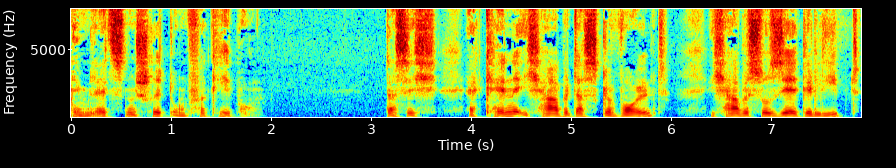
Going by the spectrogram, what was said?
im letzten Schritt um Vergebung. Dass ich erkenne, ich habe das gewollt, ich habe es so sehr geliebt,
